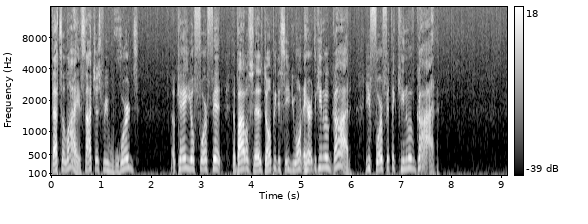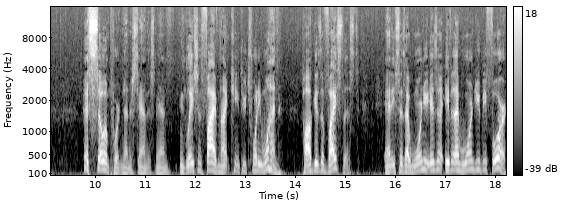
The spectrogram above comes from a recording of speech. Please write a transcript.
that's a lie. It's not just rewards. Okay, you'll forfeit. The Bible says, don't be deceived, you won't inherit the kingdom of God. You forfeit the kingdom of God. It's so important to understand this, man. In Galatians 5 19 through 21, Paul gives a vice list. And he says, I warn you, even I warned you before,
